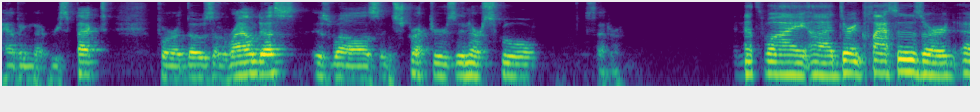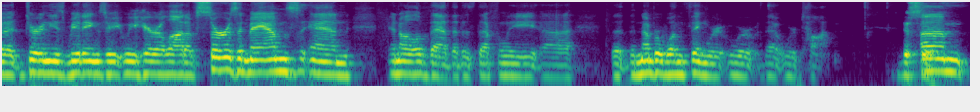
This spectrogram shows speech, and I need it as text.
having that respect for those around us as well as instructors in our school, etc. And that's why uh, during classes or uh, during these meetings, we, we, hear a lot of sirs and ma'ams and and all of that. That is definitely uh, the, the number one thing we're, we're that we're taught. Yes, sir. Um,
